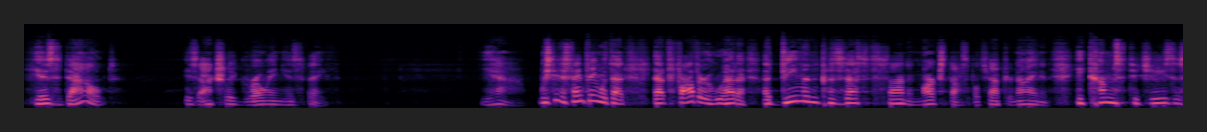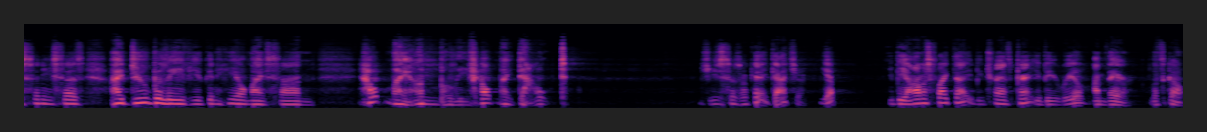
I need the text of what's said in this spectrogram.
His doubt is actually growing his faith. Yeah. We see the same thing with that, that father who had a, a demon possessed son in Mark's Gospel, chapter 9. And he comes to Jesus and he says, I do believe you can heal my son. Help my unbelief, help my doubt. Jesus says, Okay, gotcha. Yep. You be honest like that, You'd be transparent, You'd be real. I'm there. Let's go.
